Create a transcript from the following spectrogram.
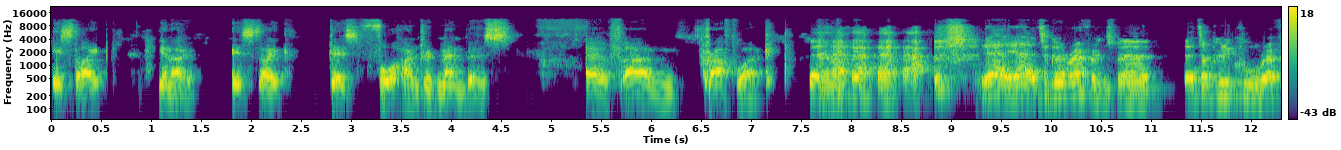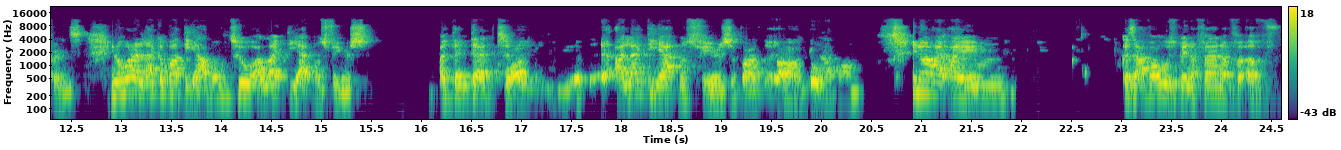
It's like, you know, it's like there's 400 members of um, Kraftwerk. You know? yeah, yeah, it's a good reference, man. That's a pretty cool reference. You know what I like about the album too? I like the atmospheres. I think that uh, I like the atmospheres about the, oh, cool. album. You know, I, I'm because I've always been a fan of, of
